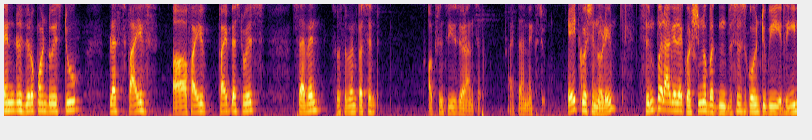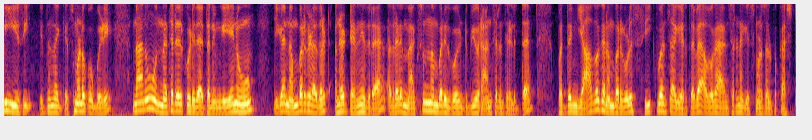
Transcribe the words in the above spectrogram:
ten into zero point two is two plus five five five plus two is seven so seven percent option C is your answer ಆಯಿತಾ ನೆಕ್ಸ್ಟು ಏಯ್ತ್ ಕ್ವಶನ್ ನೋಡಿ. ಸಿಂಪಲ್ ಆಗಿದೆ question but this is going to be really easy ಇದನ್ನು ಗೆಸ್ ಮಾಡೋಕೆ ಹೋಗಬೇಡಿ. ನಾನು ಒಂದು ಮೆಥಡ್ ಹೇಳ್ಕೊಟ್ಟಿದ್ದೆ ಆಯಿತಾ ನಿಮಗೆ. ಏನು? ಈಗ ನಂಬರ್ಗಳು ಅದರ ಅಂದರೆ ಟೆನ್ ಇದ್ದರೆ ಅದರಲ್ಲಿ maximum number is going to be your answer ಅಂತ ಹೇಳುತ್ತೆ. ಬಟ್ ದೆನ್ ಯಾವಾಗ ನಂಬರ್ಗಳು ಸೀಕ್ವೆನ್ಸ್ ಆಗಿರ್ತವೆ ಆವಾಗ ಆನ್ಸರ್ನ ಗೆಸ್ ಮಾಡೋದು ಸ್ವಲ್ಪ ಕಷ್ಟ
